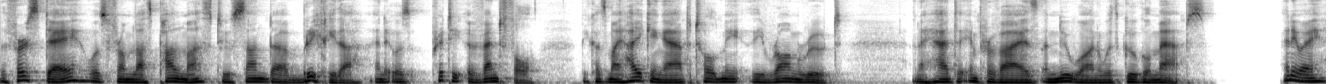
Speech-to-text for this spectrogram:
The first day was from Las Palmas to Santa Brigida, and it was pretty eventful because my hiking app told me the wrong route, and I had to improvise a new one with Google Maps. Anyway,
